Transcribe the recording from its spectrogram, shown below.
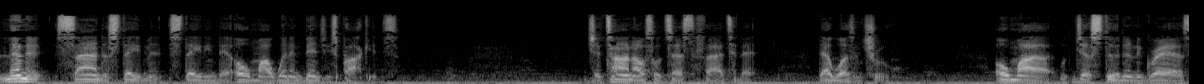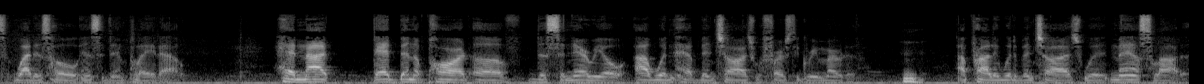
Leonard signed a statement stating that Omar went in Benji's pockets. Jetun also testified to that. That wasn't true. Omar just stood in the grass while this whole incident played out. Had not that been a part of the scenario, I wouldn't have been charged with first degree murder. Hmm. I probably would have been charged with manslaughter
